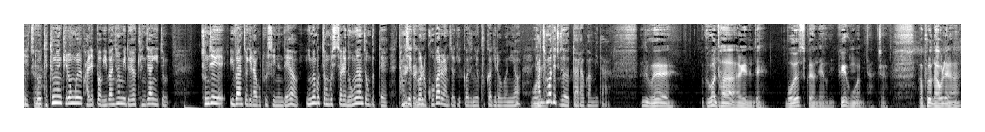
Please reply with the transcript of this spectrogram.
예, 또 대통령 기록물 관리법 위반 혐의도요 굉장히 좀 존재 위반적이라고 볼 수 있는데요. 이명박 정부 시절에 노무현 정부 때 당시에 그러니까요. 그걸로 고발을 한 적이 있거든요. 국가기록원이요. 원... 다 청와대 주소였다라고 합니다. 근데 왜 그건 다 알겠는데 뭐였을까요 내용이? 그게 궁금합니다. 자 앞으로 나올래나?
